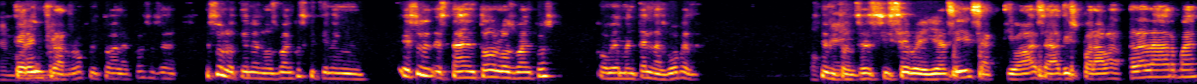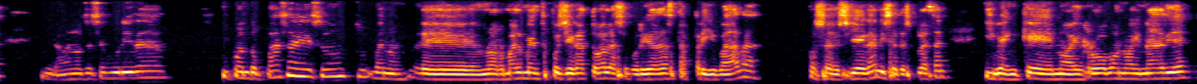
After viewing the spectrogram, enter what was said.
era infrarrojo y toda la cosa. O sea, eso lo tienen los bancos que tienen, eso está en todos los bancos, obviamente en las bóvedas. Entonces sí se veía así, se activaba, se disparaba la alarma, miraban los de seguridad. Y cuando pasa eso, bueno, eh, normalmente pues llega toda la seguridad hasta privada. O sea, llegan y se desplazan y ven que no hay robo, no hay nadie.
